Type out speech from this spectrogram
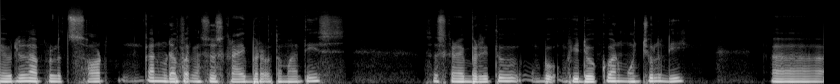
ya udah upload short. Kan mendapatkan subscriber otomatis. Subscriber itu bu videoku kan muncul di uh,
